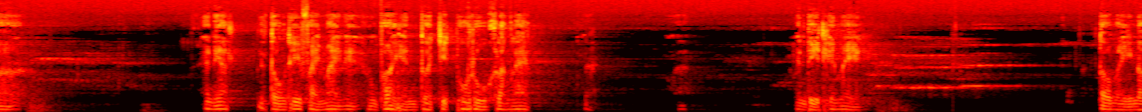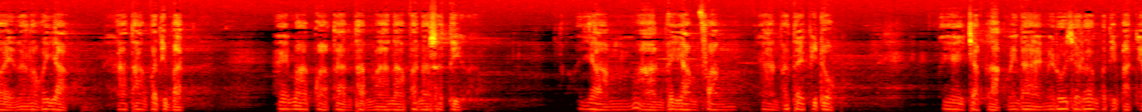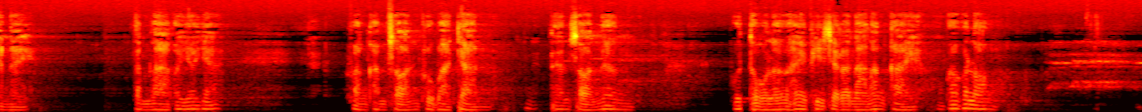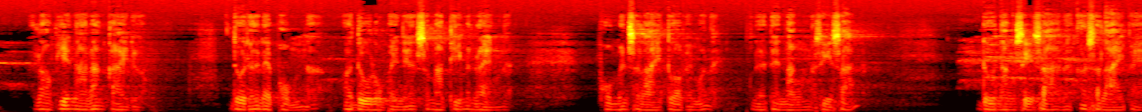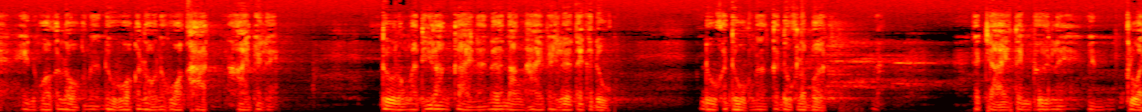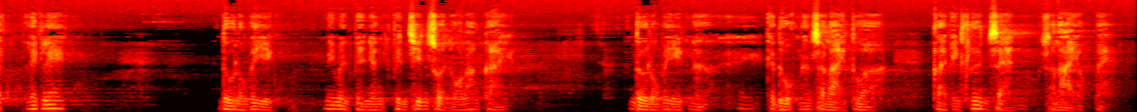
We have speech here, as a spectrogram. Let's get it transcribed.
อันนี้ตรงที่ไฟไหม้เนี่ยหลวงพ่อเห็นตัวจิตผู้รู้ครั้งแรกมันดีขึ้นมาเองโตมาอีกหน่อยนะเราก็อยากหาทางปฏิบัติ ให้มากกว่าการทำอานาปนสติพยายามอ่านพยายามฟัง อ่านพระไตรปิฎกยังจับหลักไม่ได้ ไม่รู้จะเริ่มปฏิบัติยังไงตำราก็เยอะแยะ ฟังคำสอนครูบาอาจารย์ท่านสอนเรื่องพุทโธแล้วให้พิจารณาร่างกายพ่อก็ลอง ลองพิจารณาร่างกายดู ดูตั้งแต่ผมนะว่าดูลงไปเนี่ยสมาธิมันแรงนะผมมันสลายตัวไปหมดเลยเหลือแต่หนังศีรษะ ดูหนังศีรษะนะก็สลายไป เห็นหัวกะโหลกนะดูหัวกะโหลกนะหัวขาดหายไปเลย ดูลงมาที่ร่างกายนะเนื้อหนังหายไปเหลือแต่กระดูก ดูกระดูกนะกระดูกระเบิด กระจายเต็มพื้นเลย เป็นกรวดเล็กๆ ดูลงไปอีก นี่มันเป็นอย่างเป็นชิ้นส่วนของร่างกาย ดูลงไปอีกนะ กระดูกนั้นสลายตัว กลายเป็นคลื่นแสง สลายออกไป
